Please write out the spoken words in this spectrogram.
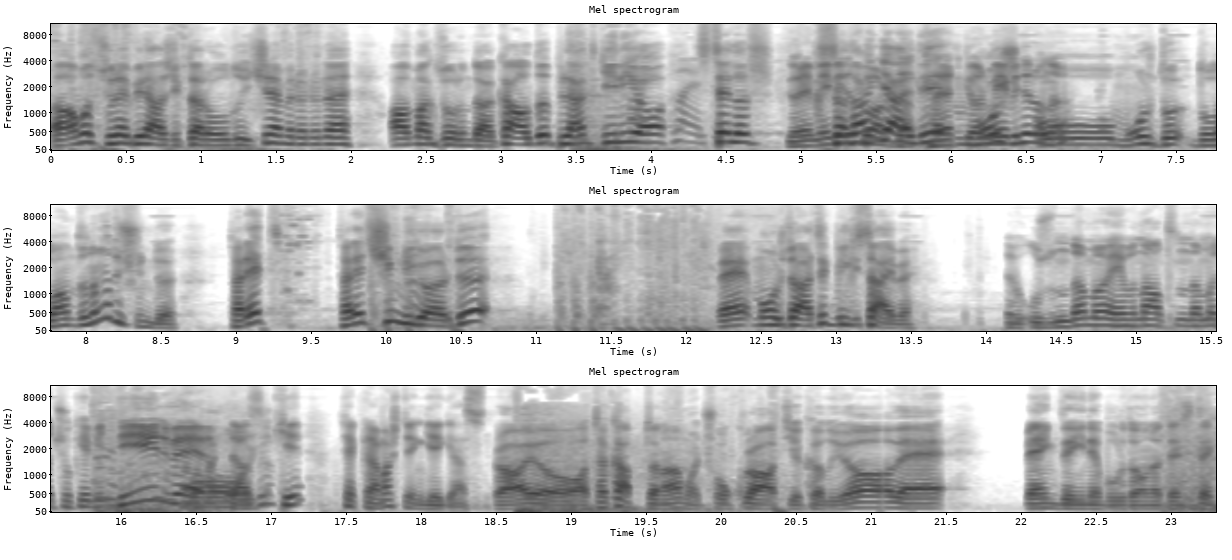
Ama süre birazcık dar olduğu için hemen önüne almak zorunda kaldı. Plant geliyor. Stellar kısadan geldi. Moj, onu. Oo, Moj do- dolandığını mı düşündü? Taret, Taret şimdi gördü. Ve Moj da artık bilgi sahibi. Tabii uzunda mı, Heaven altında mı çok emin değil ve Oo. lazım ki tekrar maç dengeye gelsin. Rayo ata kaptanı ama çok rahat yakalıyor ve Bang de yine burada ona destek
